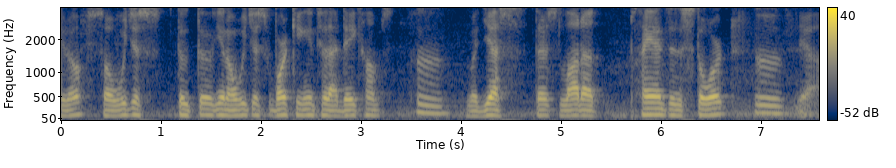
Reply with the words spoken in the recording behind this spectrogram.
you know. So we just you know we just working until that day comes. But yes, there's a lot of plans in store. Yeah.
